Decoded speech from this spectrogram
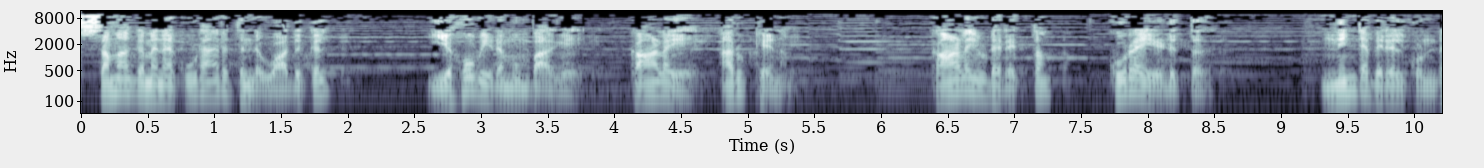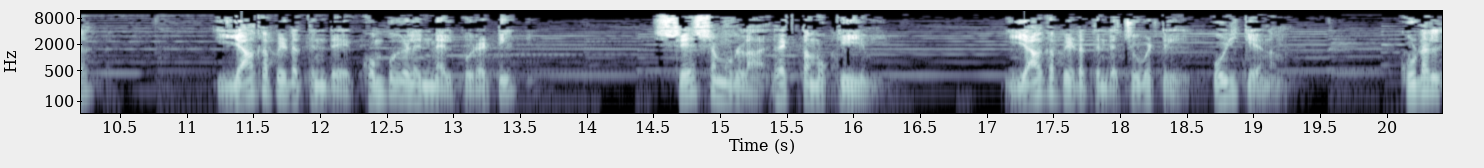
സമാഗമന കൂടാരത്തിന്റെ വാതുക്കൽ യഹോവയുടെ മുമ്പാകെ കാളയെ അറുക്കേണം. കാളയുടെ രക്തം കുറെയെടുത്ത് നിന്റെ വിരൽ കൊണ്ട് യാഗപീഠത്തിന്റെ കൊമ്പുകളിന്മേൽ പുരട്ടി ശേഷമുള്ള രക്തമൊക്കെയും യാഗപീഠത്തിന്റെ ചുവട്ടിൽ ഒഴിക്കണം. കുടൽ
